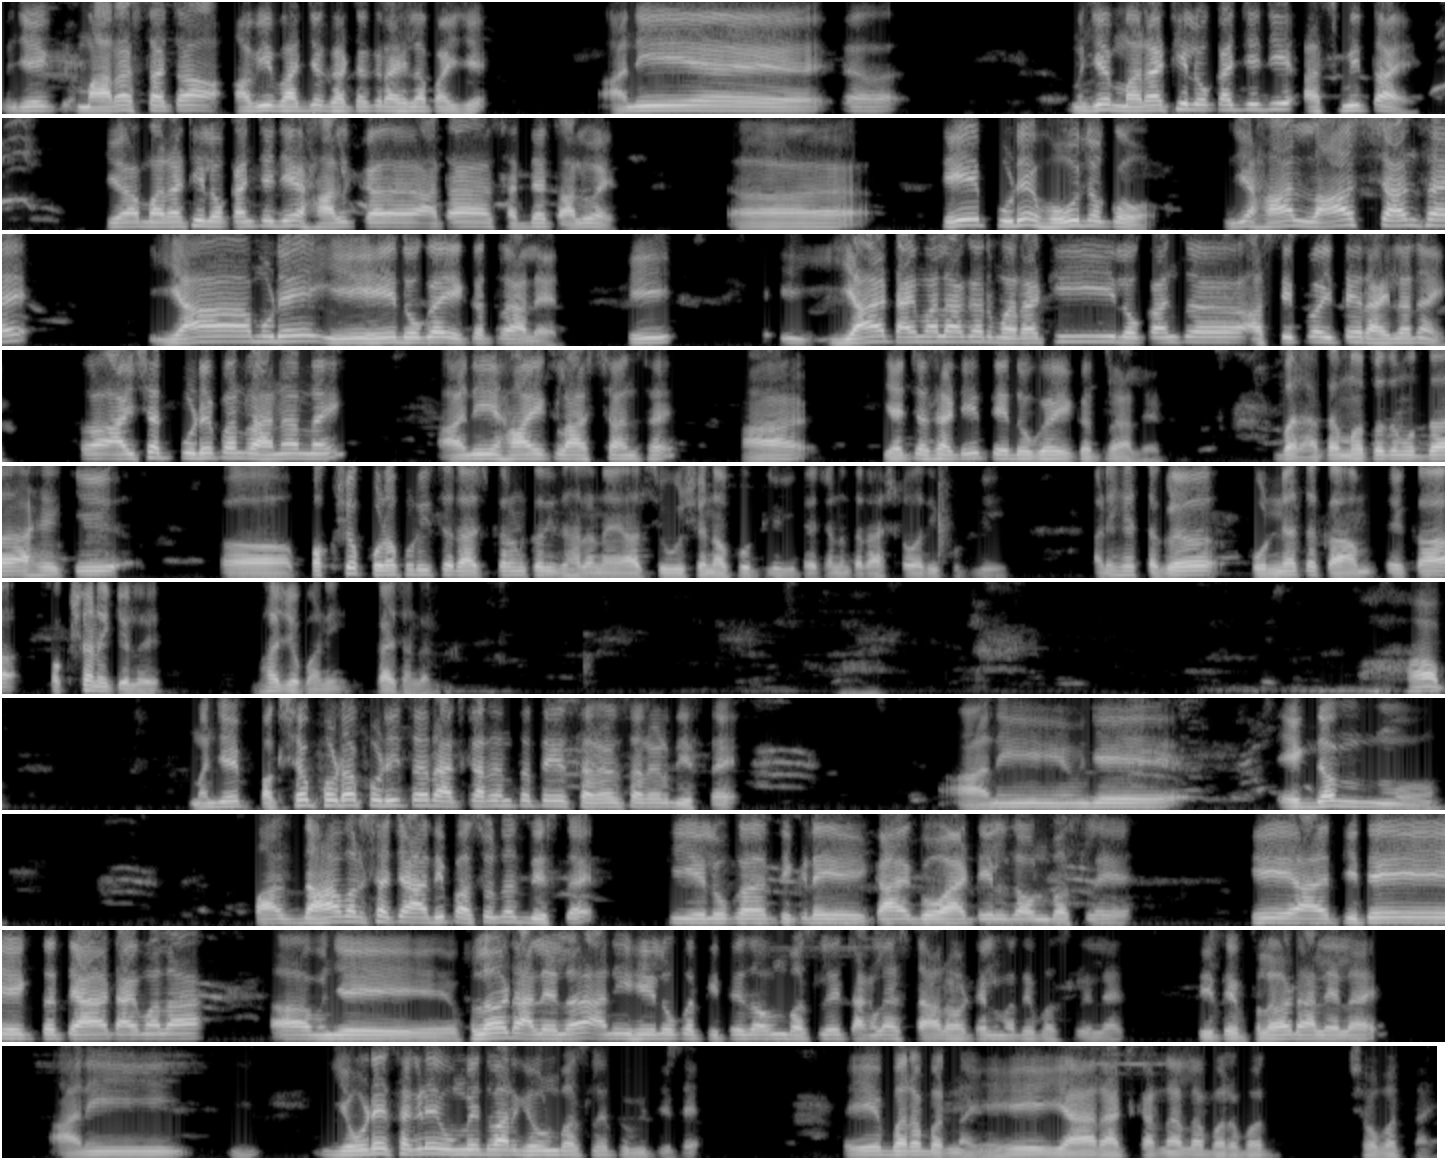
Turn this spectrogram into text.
म्हणजे महाराष्ट्राचा अविभाज्य घटक राहिला पाहिजे. आणि म्हणजे मराठी लोकांची जी अस्मिता आहे किंवा मराठी लोकांचे जे हाल क आता सध्या चालू आहेत ते पुढे होऊ नको. म्हणजे हा लास्ट चान्स आहे. यामुळे हे दोघं एकत्र आले आहेत. की या टायमाला अगर मराठी लोकांचं अस्तित्व इथे राहिलं नाही तर आयुष्यात पुढे पण राहणार नाही. आणि हा एक लास्ट चान्स आहे. हा याच्यासाठी ते दोघं एकत्र आले आहेत. बरं आता महत्त्वाचा मुद्दा आहे की पक्ष फोडाफोडीचं राजकारण कधी झालं नाही. आज शिवसेना फुटली त्याच्यानंतर राष्ट्रवादी फुटली आणि हे सगळं फोडण्याचं काम एका पक्षाने केलंय भाजपाने. काय सांगाल? हा म्हणजे पक्ष फोडाफोडीचं राजकारण तर ते सरळ सरळ दिसतंय. आणि म्हणजे एकदम पाच दहा वर्षाच्या आधीपासूनच दिसतंय. की हे लोक तिकडे काय गुवाहाटीला जाऊन बसले. हे तिथे एक तर त्या टायमाला म्हणजे फ्लड आलेलं आणि हे लोक तिथे जाऊन बसले चांगल्या स्टार हॉटेलमध्ये बसलेले आहेत. तिथे फ्लड आलेला आहे आणि एवढे सगळे उमेदवार घेऊन बसले तुम्ही तिथे. हे बरोबर नाही हे या राजकारणाला बरोबर शोभत नाही.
